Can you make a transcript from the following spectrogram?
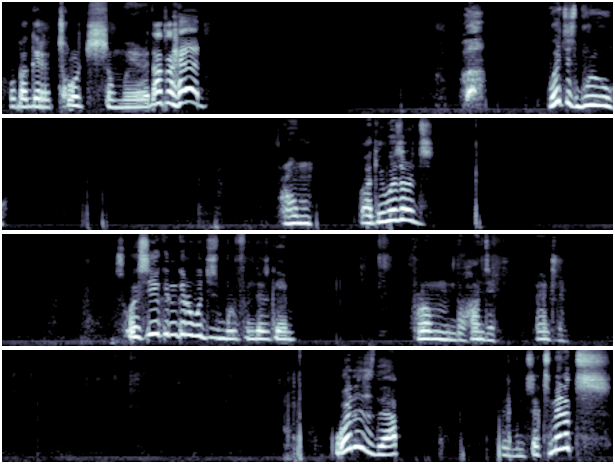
Hope I get a torch somewhere. That's a head! Witch's brew! From Wacky Wizards. So I see you can get a witch's brew from this game. From the haunted mansion. What is that? It's been six minutes.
